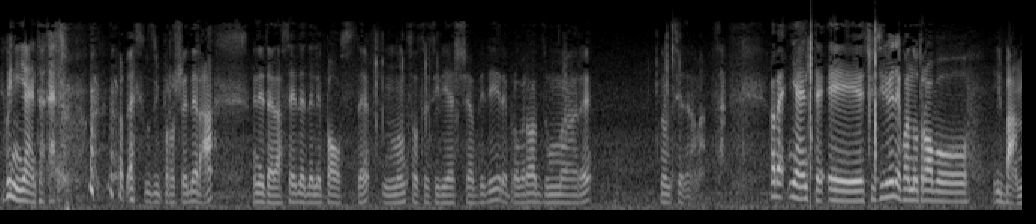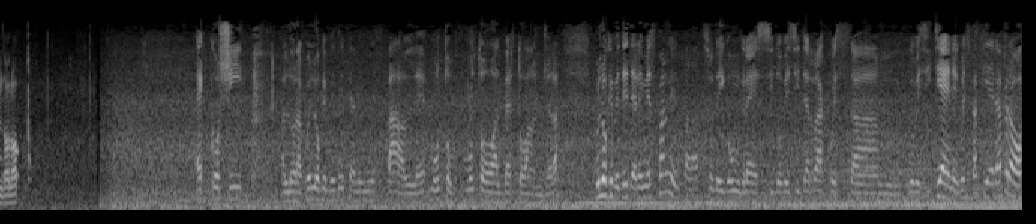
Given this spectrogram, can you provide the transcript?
E quindi niente, adesso, adesso si procederà. Vedete la sede delle poste, non so se si riesce a vedere, proverò a zoomare. Non si vede la mazza. Vabbè, niente, eh, ci si rivede quando trovo il bandolo. Eccoci allora, quello che vedete alle mie spalle, molto, molto Alberto Angela, quello che vedete alle mie spalle è il Palazzo dei Congressi dove si, questa, dove si tiene questa fiera, però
